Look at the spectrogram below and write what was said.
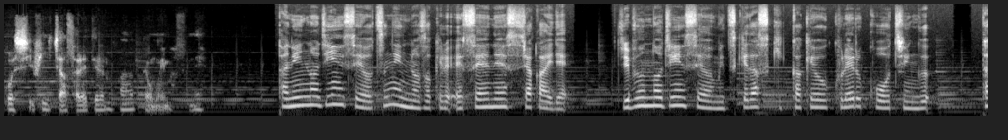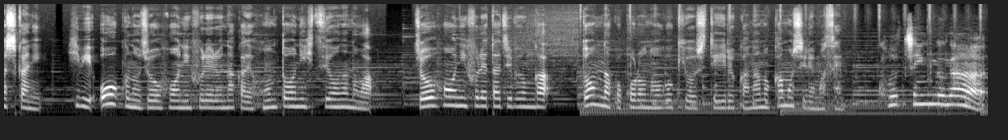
少しフィーチャーされているのかなって思いますね。他人の人生を常に覗ける SNS 社会で自分の人生を見つけ出すきっかけをくれるコーチング。確かに日々多くの情報に触れる中で本当に必要なのは情報に触れた自分がどんな心の動きをしているかなのかもしれません。コーチングが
